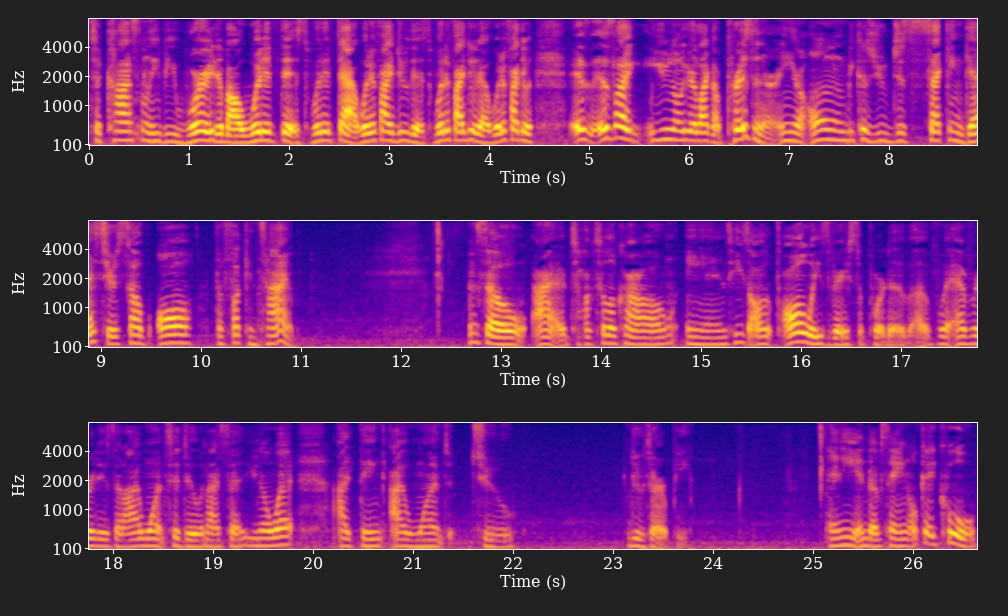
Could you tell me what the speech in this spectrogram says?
to constantly be worried about what if this, what if that, what if I do this, what if I do that, what if I do it. It's, it's like you know you're like a prisoner in your own because you just second guess yourself all the fucking time. And so I talked to LaCarl, and he's always very supportive of whatever it is that I want to do. And I said, you know what? I think I want to do therapy and he ended up saying okay cool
